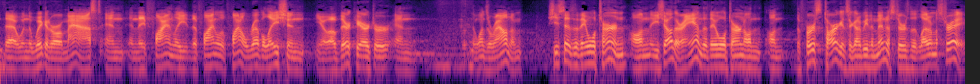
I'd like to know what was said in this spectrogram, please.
that when the wicked are amassed and, and they finally the final final revelation you know of their character and the ones around them, she says that they will turn on each other and that they will turn on on the first targets are going to be the ministers that led them astray.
